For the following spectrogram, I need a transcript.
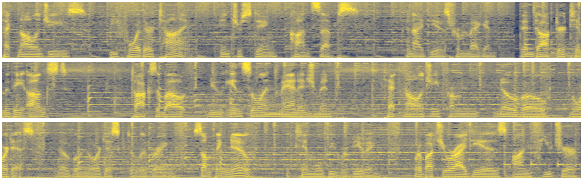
technologies before their time. Interesting concepts and ideas from Megan. Then Dr. Timothy Ungst talks about new insulin management technology from Novo Nordisk. Novo Nordisk delivering something new that Tim will be reviewing. What about your ideas on future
